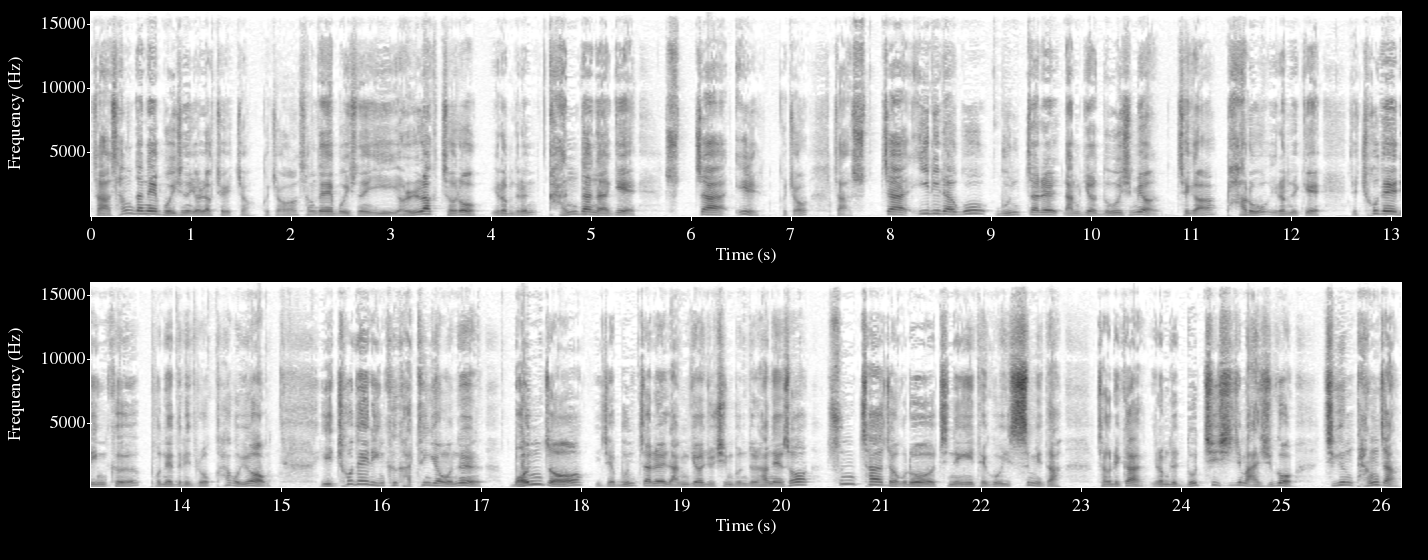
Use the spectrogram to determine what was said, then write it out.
자, 상단에 보이시는 연락처 있죠? 그죠? 상단에 보이시는 이 연락처로 여러분들은 간단하게 숫자 1, 그죠? 자, 숫자 1이라고 문자를 남겨 놓으시면 제가 바로 여러분들께 초대 링크 보내드리도록 하고요. 이 초대 링크 같은 경우는 먼저 이제 문자를 남겨주신 분들 한해서 순차적으로 진행이 되고 있습니다. 자, 그러니까 여러분들 놓치시지 마시고 지금 당장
